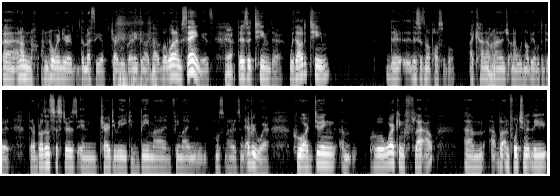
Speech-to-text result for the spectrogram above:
Uh, and I'm no, I'm nowhere near the Messi of Charity or anything like that. But what I'm saying is, Yeah. there's a team there. Without a team, this is not possible. I cannot Right. manage, and I would not be able to do it. There are brothers and sisters in Charity Week, in BIMA, and FIMA, and, in Muslim Matters, and everywhere, who are doing, um, who are working flat out. Um, uh, but unfortunately,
